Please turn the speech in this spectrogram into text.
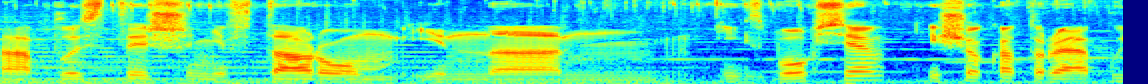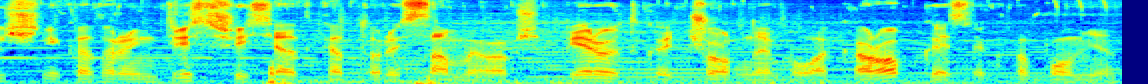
а, PlayStation 2 и на Xbox, еще который обычный, который не 360, который самый вообще первый, такая черная была коробка, если кто помнит.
